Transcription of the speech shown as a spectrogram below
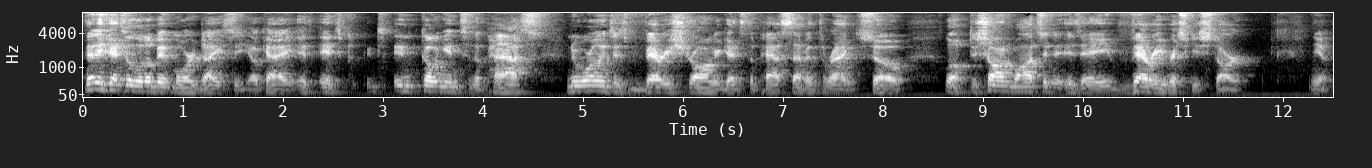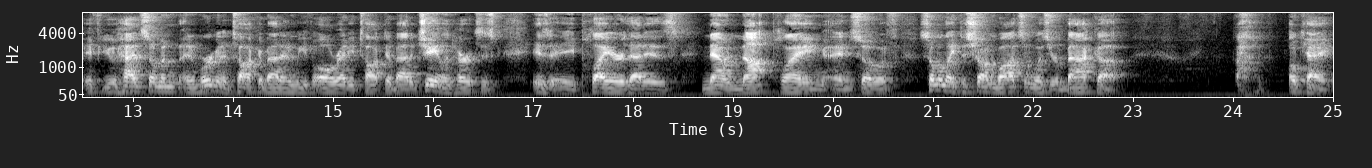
Then it gets a little bit more dicey. Okay, it, it's, it's in, going into the pass. New Orleans is very strong against the pass, seventh ranked. So look, Deshaun Watson is a very risky start. You know, if you had someone, and we're going to talk about it, and we've already talked about it. Jalen Hurts is is a player that is now not playing, and so if someone like Deshaun Watson was your backup, okay,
